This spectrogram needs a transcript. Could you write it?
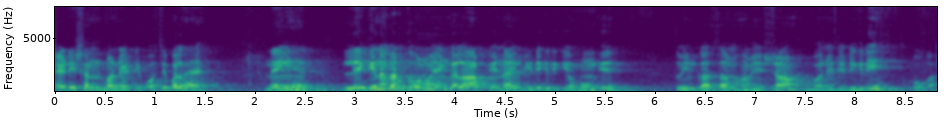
एडिशन 180 पॉसिबल है? नहीं है। लेकिन अगर दोनों एंगल आपके 90 डिग्री के होंगे तो इनका सम हमेशा 180 डिग्री होगा।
